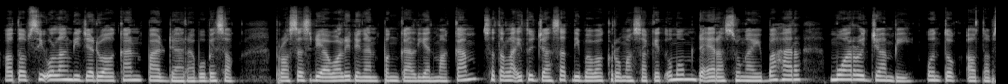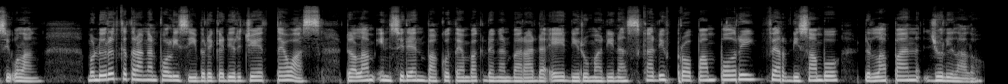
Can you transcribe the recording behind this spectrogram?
otopsi ulang dijadwalkan pada Rabu besok. Proses diawali dengan penggalian makam, setelah itu jasad dibawa ke Rumah Sakit Umum Daerah Sungai Bahar, Muaro Jambi untuk otopsi ulang. Menurut keterangan polisi, Brigadir J tewas dalam insiden baku tembak dengan Barada E di rumah dinas Kadif Propam Polri Verdi Sambo 8 Juli lalu.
